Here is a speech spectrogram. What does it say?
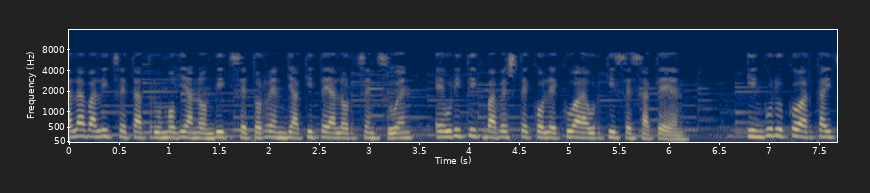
ala balitz eta trumoian ondik zetorren jakitea lortzen zuen, euritik babesteko lekua aurkiz ezakeen. Inguruko arkaitz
